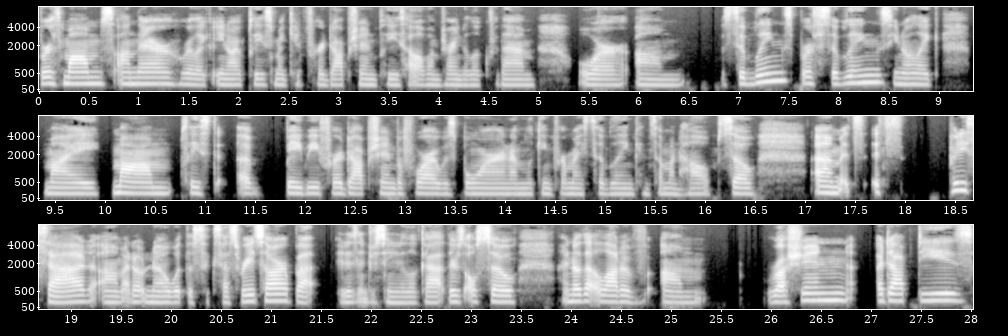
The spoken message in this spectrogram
birth moms on there who are like, you know, I placed my kid for adoption. Please help. I'm trying to look for them. Or um, siblings, birth siblings. You know, like my mom placed a baby for adoption before I was born. I'm looking for my sibling. Can someone help? So um, it's it's pretty sad. Um, I don't know what the success rates are, but it is interesting to look at. There's also, I know that a lot of um, Russian adoptees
